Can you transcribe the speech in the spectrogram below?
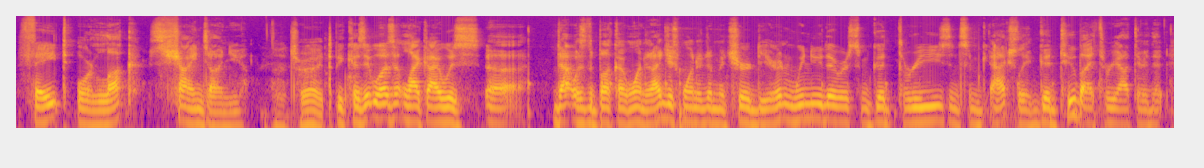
fate or luck shines on you That's right. because it wasn't like I was. Uh, that was the buck I wanted. I just wanted a mature deer, and we knew there were some good threes and some actually a good two by three out there that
